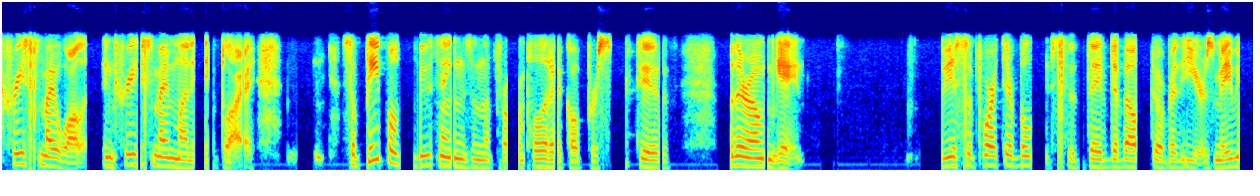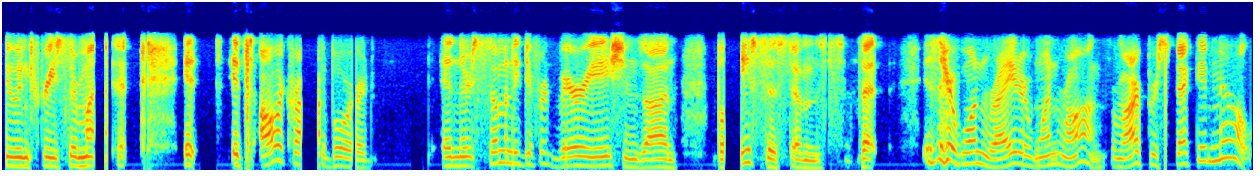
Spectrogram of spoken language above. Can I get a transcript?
Increase my wallet, increase my money supply. So people do things in the from a political perspective for their own gain. Maybe you support their beliefs that they've developed over the years. Maybe to increase their money. It, it it's all across the board, and there's so many different variations on belief systems that is there one right or one wrong? From our perspective, no.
